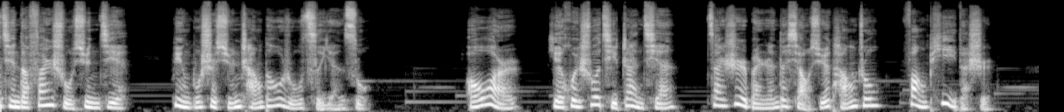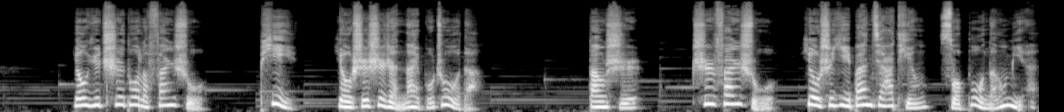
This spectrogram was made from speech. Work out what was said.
亲的番薯训诫，并不是寻常都如此严肃，偶尔也会说起战前在日本人的小学堂中放屁的事。由于吃多了番薯，屁有时是忍耐不住的。当时吃番薯又是一般家庭所不能免。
